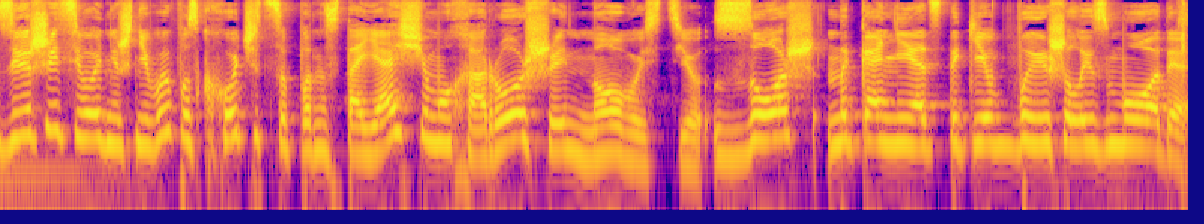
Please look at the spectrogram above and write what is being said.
Завершить сегодняшний выпуск хочется по-настоящему хорошей новостью. ЗОЖ наконец-таки вышел из моды.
